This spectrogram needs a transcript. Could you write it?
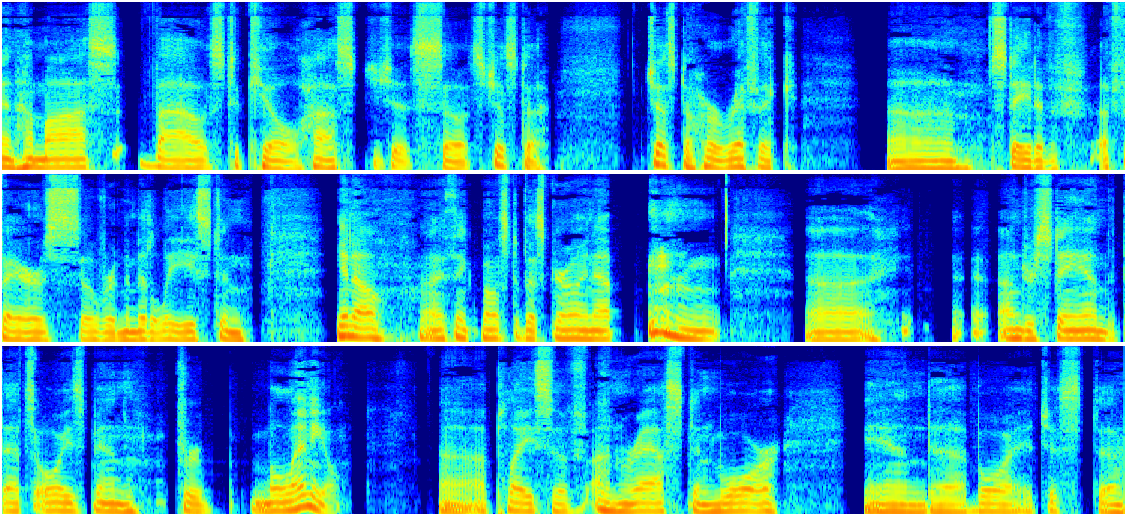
and Hamas vows to kill hostages. So it's just a just a horrific uh, state of affairs over in the Middle East. And, you know, I think most of us growing up uh, understand that that's always been for millennial uh, a place of unrest and war. And uh, boy, just uh,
